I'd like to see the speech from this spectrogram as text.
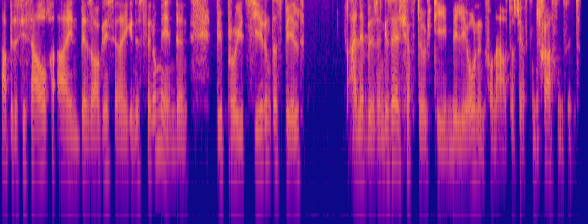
aber das ist auch ein besorgniserregendes Phänomen, denn wir projizieren das Bild einer bösen Gesellschaft durch die Millionen von Autos, die auf den Straßen sind.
